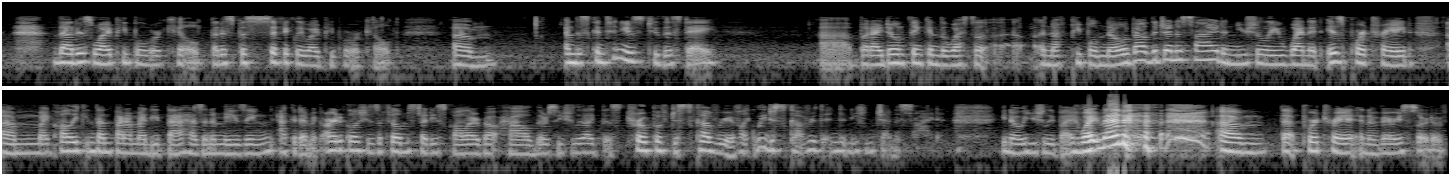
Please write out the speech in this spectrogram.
that is why people were killed. That is specifically why people were killed. Um, and this continues to this day. Uh, but I don't think in the West uh, enough people know about the genocide. And usually, when it is portrayed, um, my colleague Intan Paramaditha has an amazing academic article. She's a film studies scholar about how there's usually like this trope of discovery of like, we discovered the Indonesian genocide. You know, usually by white men um, that portray it in a very sort of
